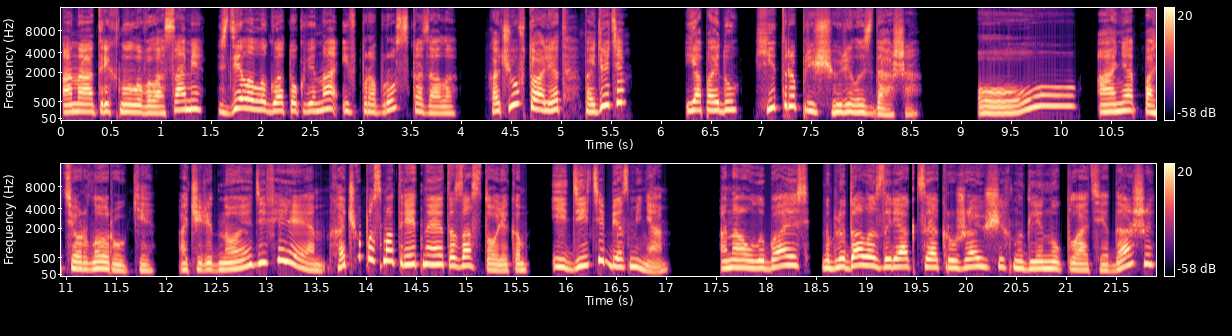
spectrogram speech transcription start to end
Она отряхнула волосами, сделала глоток вина и в проброс сказала «Хочу в туалет. Пойдете? «Я пойду», — хитро прищурилась Даша. О, -о, -о Аня потерла руки. «Очередное дефиле. Хочу посмотреть на это за столиком. «Идите без меня». Она, улыбаясь, наблюдала за реакцией окружающих на длину платья Даши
